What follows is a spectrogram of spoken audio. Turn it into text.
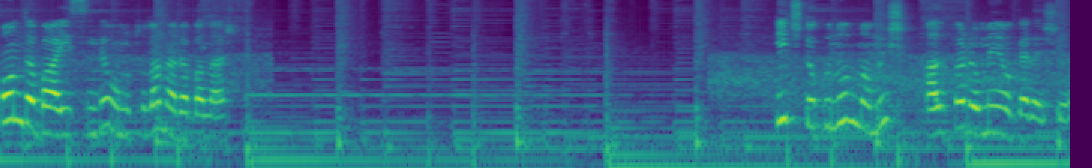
Honda bayisinde unutulan arabalar. Hiç dokunulmamış Alfa Romeo garajı.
